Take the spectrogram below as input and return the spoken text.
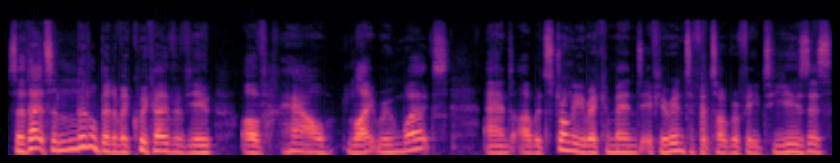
So that's a little bit of a quick overview of how Lightroom works and I would strongly recommend if you're into photography to use this.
